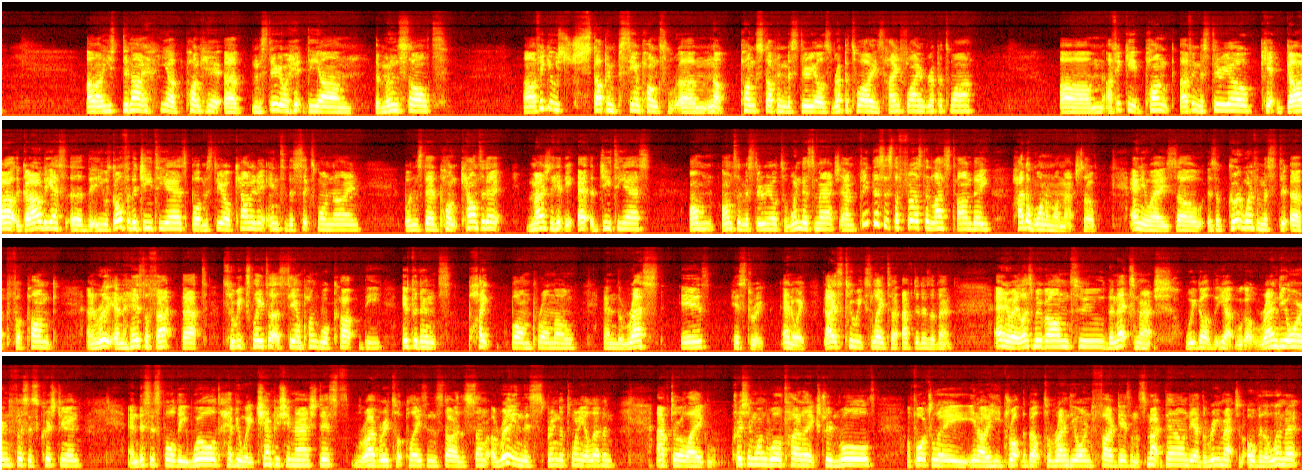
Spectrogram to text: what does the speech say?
Uh, he not. Yeah, Punk hit. Uh, Mysterio hit the um the moonsault. Uh, I think he was stopping CM Punk's um no Punk stopping Mysterio's repertoire, his high flying repertoire. Um, I think he Punk. I think Mysterio got out got out the S. Uh, the, he was going for the GTS, but Mysterio counted it into the six one nine. But instead, Punk counted it, managed to hit the uh, GTS on onto Mysterio to win this match. And I think this is the first and last time they had a one-on-one match. So anyway, so it's a good win for Myster- uh, for Punk, and really, and here's the fact that two weeks later, CM Punk will cut the evidence pipe bomb promo, and the rest is history. Anyway, that is two weeks later after this event. Anyway, let's move on to the next match. We got yeah, we got Randy Orton versus Christian, and this is for the World Heavyweight Championship match. This rivalry took place in the start of the summer, or uh, really in the spring of 2011 after like Christian won the world title at Extreme Rules. Unfortunately, you know, he dropped the belt to Randy Orton five days on the SmackDown. They had the rematch at Over the Limit.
